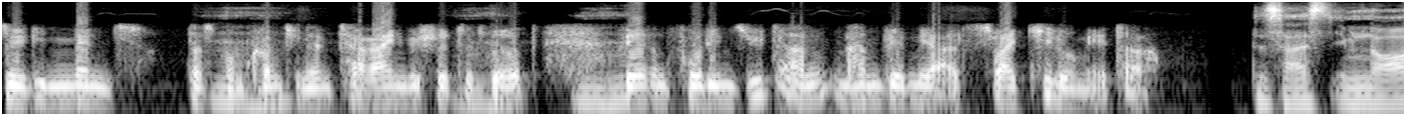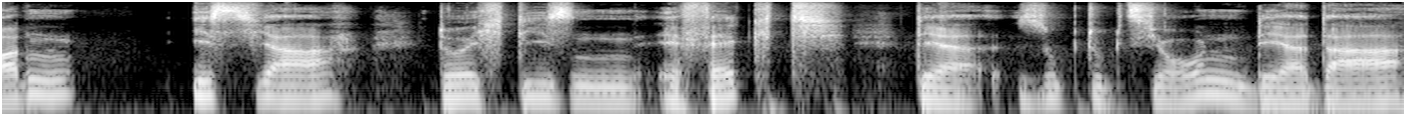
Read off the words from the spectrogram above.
Sediment, das vom mhm. Kontinent hereingeschüttet mhm. wird, mhm. während vor den Südanden haben wir mehr als zwei Kilometer. Das heißt, im Norden ist ja durch diesen Effekt der Subduktion, der da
